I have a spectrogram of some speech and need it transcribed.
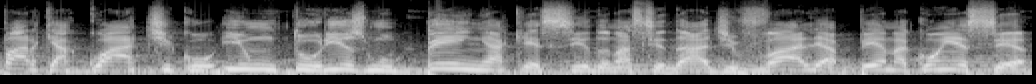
parque aquático e um turismo bem aquecido na cidade. Vale a pena conhecer.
